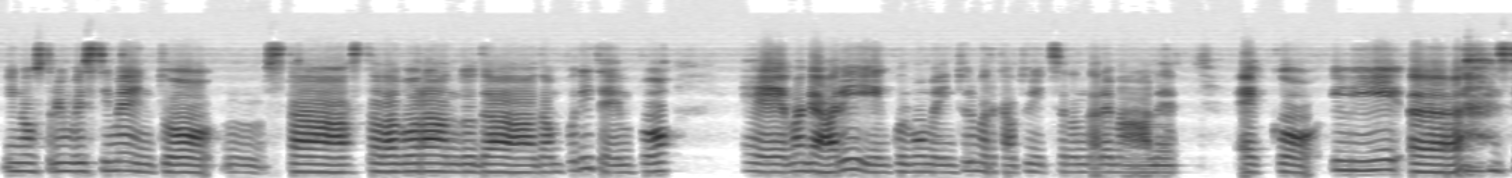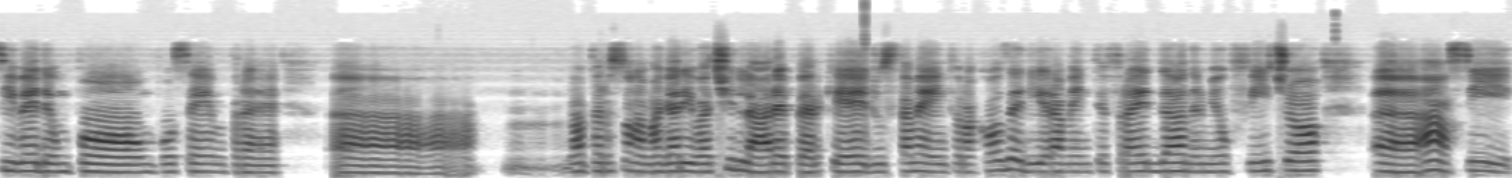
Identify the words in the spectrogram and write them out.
il nostro investimento mh, mm, sta, sta, lavorando da, da, un po' di tempo e magari in quel momento il mercato inizia ad andare male. Ecco, lì eh, si vede un po', un po sempre la persona magari vacillare perché giustamente una cosa è dire a mente fredda nel mio ufficio, uh, ah sì,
